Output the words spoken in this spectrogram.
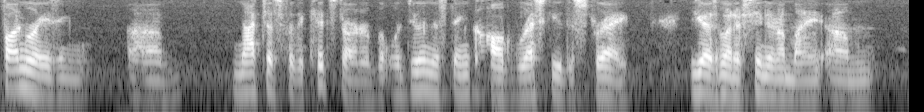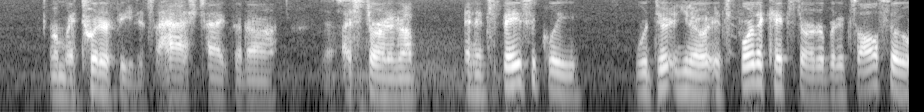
fundraising, uh, not just for the Kickstarter, but we're doing this thing called Rescue the Stray. You guys might have seen it on my um, on my Twitter feed. It's a hashtag that uh, Yes. I started up, and it's basically we're doing you know it's for the Kickstarter, but it's also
